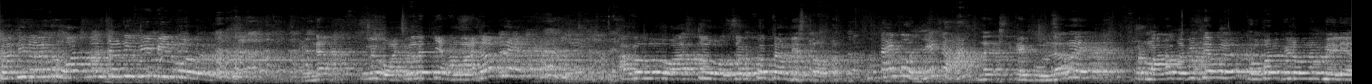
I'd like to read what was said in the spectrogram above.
कधी नव्हे तर वॉचमनच्या आधी मी बीरवर अण्णा तुम्ही वॉचमन की हा माझा अगं हो वाचतो सरपतदार दिसला होता काय बोलले का नाही काही बोलला नाही पण मला बघितल्यावर थोबाड फिरवून मेले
